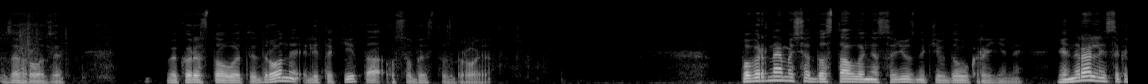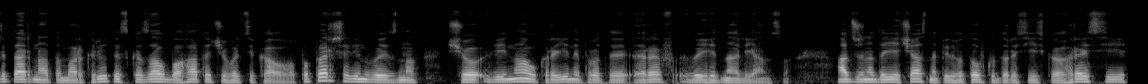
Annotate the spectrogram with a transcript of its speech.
загрози, використовувати дрони, літаки та особисту зброю. Повернемося до ставлення союзників до України. Генеральний секретар НАТО Марк Рюте сказав багато чого цікавого. По-перше, він визнав, що війна України проти РФ вигідна альянсу, адже надає час на підготовку до російської агресії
